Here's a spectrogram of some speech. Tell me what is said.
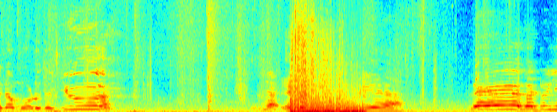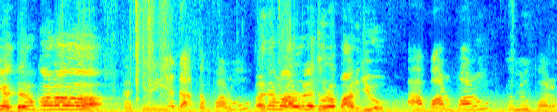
એના મોડું થઈ ગયું. લે ગટુજી ધરું કરો. કચરીએ દાંત પાડું. અને મારું લે થોડો પાડજો. આ પાડું પાડું તમે ઊભા રહો.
